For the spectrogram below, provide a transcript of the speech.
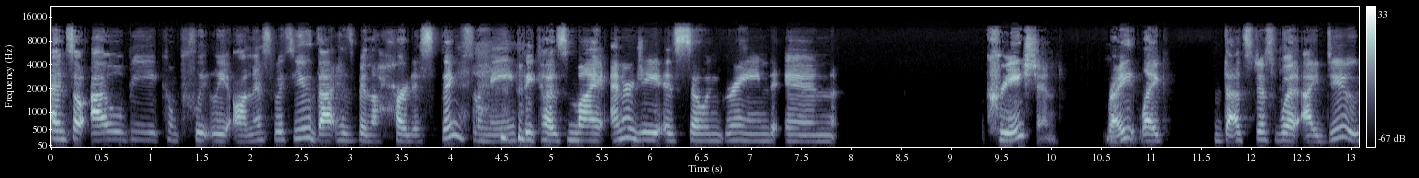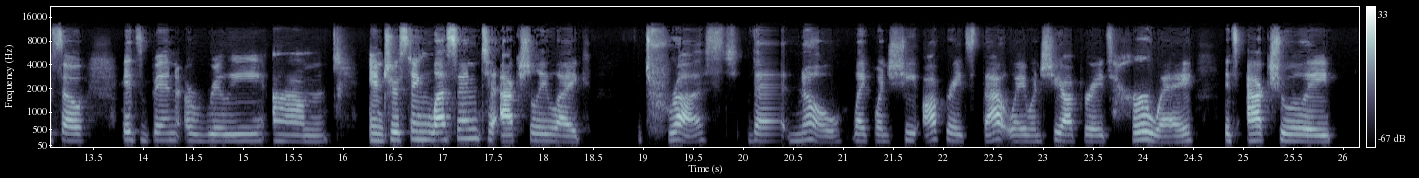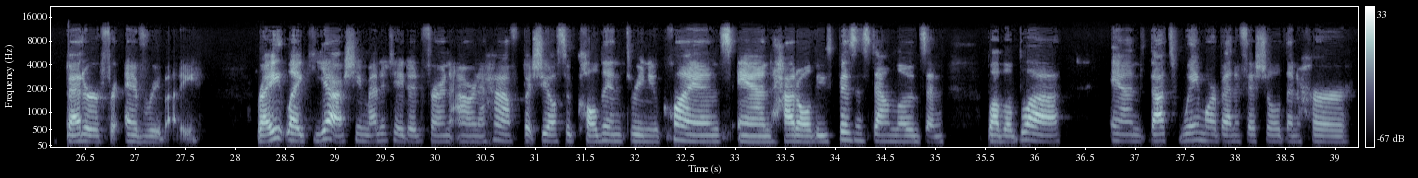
and so I will be completely honest with you. That has been the hardest thing for me because my energy is so ingrained in creation, right? Mm-hmm. Like that's just what I do. So it's been a really um, interesting lesson to actually like trust that no, like when she operates that way, when she operates her way, it's actually better for everybody right? Like, yeah, she meditated for an hour and a half, but she also called in three new clients and had all these business downloads and blah, blah, blah. And that's way more beneficial than her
